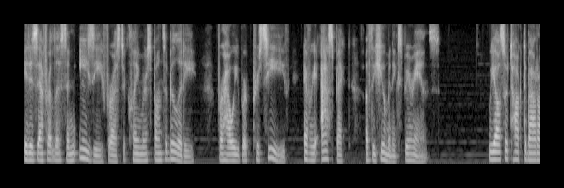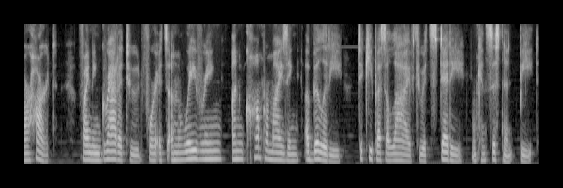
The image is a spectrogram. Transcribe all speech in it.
it is effortless and easy for us to claim responsibility for how we perceive every aspect of the human experience. We also talked about our heart, finding gratitude for its unwavering, uncompromising ability to keep us alive through its steady and consistent beat.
